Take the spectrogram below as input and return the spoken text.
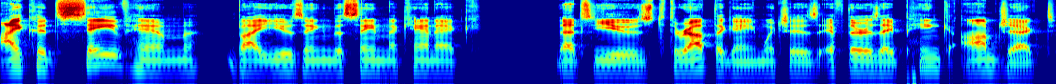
I could save him by using the same mechanic that's used throughout the game, which is if there is a pink object,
